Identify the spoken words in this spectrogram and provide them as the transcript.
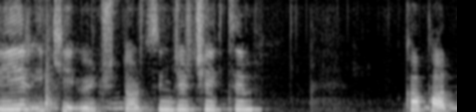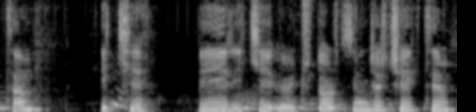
1, 2, 3, 4 zincir çektim. Kapattım. 2. 1, 2, 3, 4 zincir çektim.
